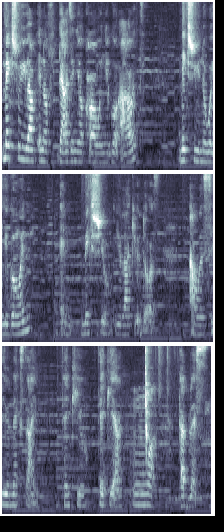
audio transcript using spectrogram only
Make sure you have enough gas in your car when you go out make sure you know where you're going and make sure you lock your doors. I will see you next time. Thank you. Take care. God bless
